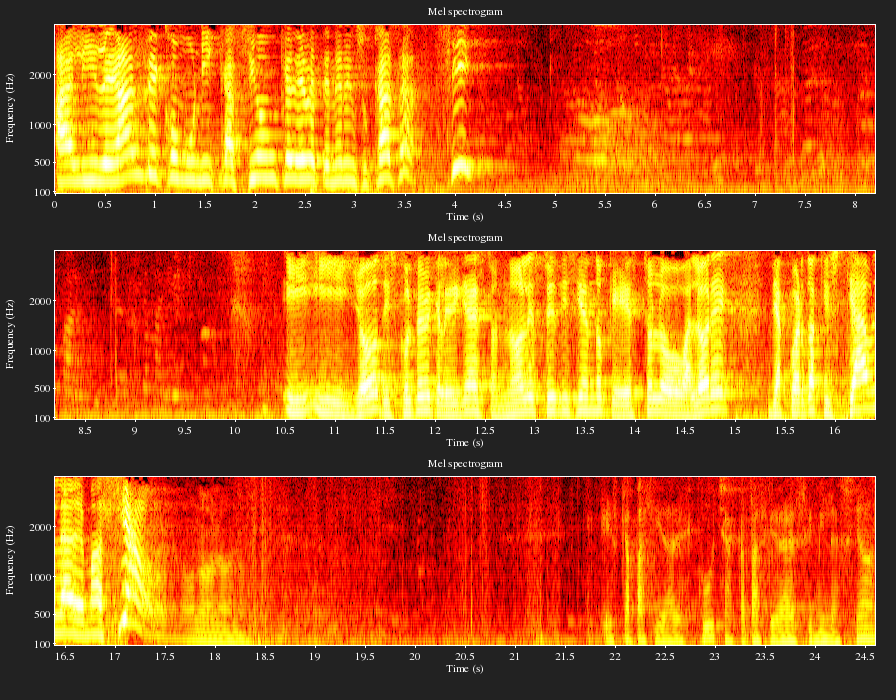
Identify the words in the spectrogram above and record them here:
al ideal de comunicación que debe tener en su casa? Sí. Y, yo, discúlpeme que le diga esto, no le estoy diciendo que esto lo valore de acuerdo a que usted habla demasiado. No, no, no, no. Es capacidad de escucha, capacidad de asimilación,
